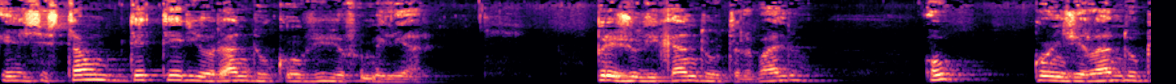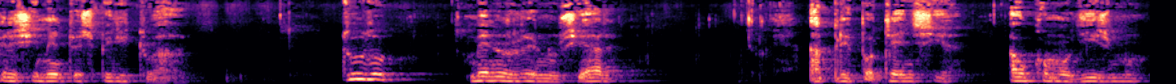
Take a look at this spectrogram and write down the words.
eles estão deteriorando o convívio familiar, prejudicando o trabalho ou congelando o crescimento espiritual. Tudo menos renunciar à prepotência, ao comodismo,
